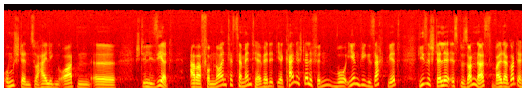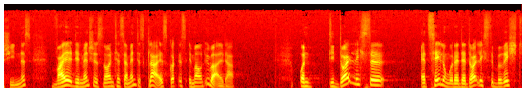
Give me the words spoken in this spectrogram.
Umständen zu heiligen Orten äh, stilisiert. Aber vom Neuen Testament her werdet ihr keine Stelle finden, wo irgendwie gesagt wird, diese Stelle ist besonders, weil da Gott erschienen ist, weil den Menschen des Neuen Testamentes klar ist, Gott ist immer und überall da. Und die deutlichste Erzählung oder der deutlichste Bericht,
